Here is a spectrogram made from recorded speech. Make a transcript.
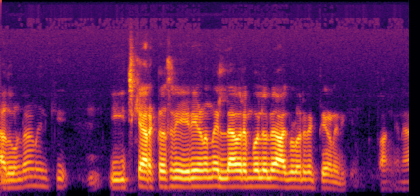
അതുകൊണ്ടാണ് എനിക്ക്. ഈച്ച് ക്യാരക്ടേഴ്സ് വേരി ചെയ്യണമെന്ന് എല്ലാവരും പോലെ ഒരു ആഗ്രഹമുള്ള ഒരു വ്യക്തിയാണ് എനിക്ക്. അപ്പൊ അങ്ങനെ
